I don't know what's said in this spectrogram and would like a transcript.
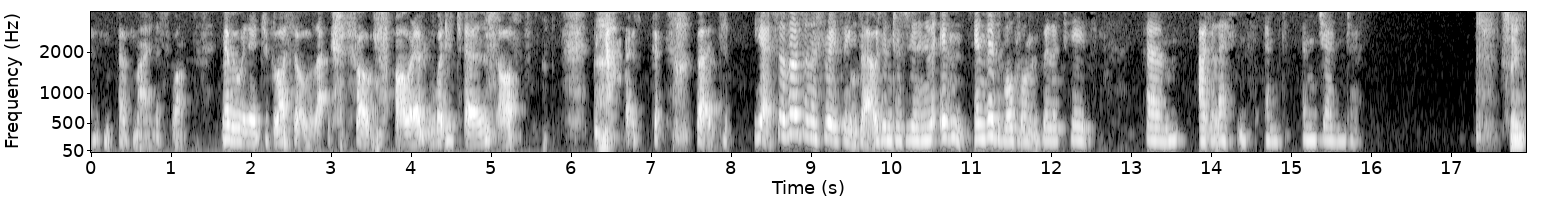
of, of minus one. Maybe we need to gloss over that before, everybody turns off. because, but yeah, so those were the three things that I was interested in: in invisible vulnerabilities, um, adolescence, and and gender. So,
